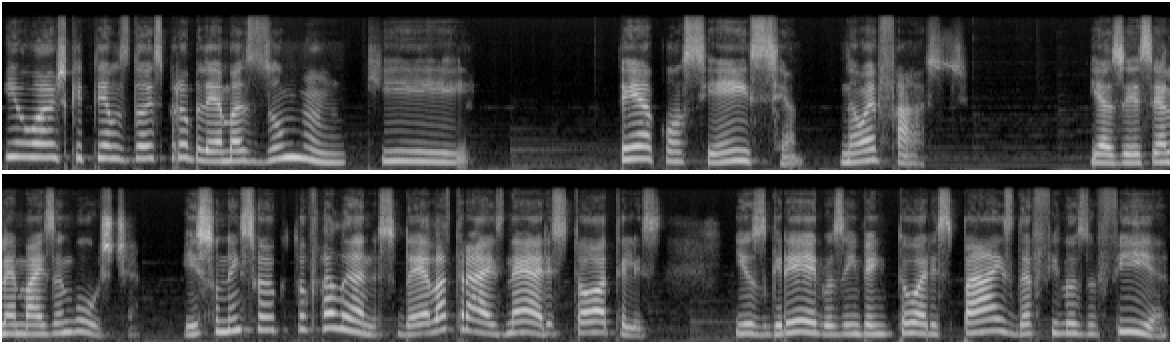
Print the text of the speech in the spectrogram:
E eu acho que temos dois problemas. Um, que ter a consciência não é fácil. E às vezes ela é mais angústia. Isso nem sou eu que estou falando, isso daí é lá atrás, né? Aristóteles e os gregos, inventores, pais da filosofia.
